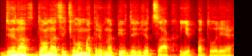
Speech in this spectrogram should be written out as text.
12, 12 кілометрів на південь від САК, Євпаторія.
